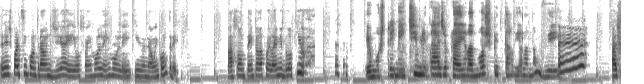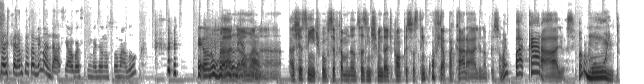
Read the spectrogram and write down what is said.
a gente pode se encontrar um dia e eu só enrolei, enrolei e eu não encontrei. Passou um tempo, ela foi lá e me bloqueou. Eu mostrei minha intimidade pra ela no hospital e ela não veio. Acho que ela esperava que eu também mandasse algo assim, mas eu não sou maluca. eu não mando Ah, nem não, mano. pau. Acho que assim, tipo, você ficar mandando suas intimidades pra uma pessoa, você tem que confiar pra caralho na pessoa, mas pra caralho, assim, mas muito.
